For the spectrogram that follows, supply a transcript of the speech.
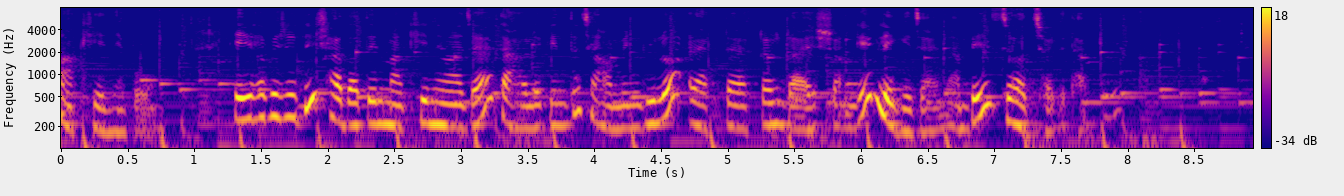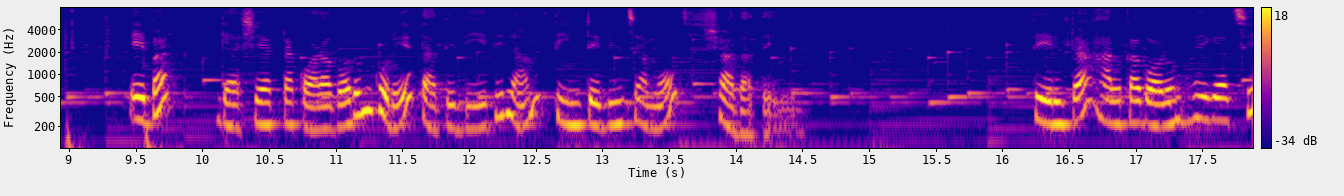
মাখিয়ে নেব। এইভাবে যদি সাদা তেল মাখিয়ে নেওয়া যায়, তাহলে কিন্তু চাউমিনগুলো আর একটা একটার গায়ের সঙ্গে লেগে যায় না, বেশ ঝরঝরে থাকে। এবার গ্যাসে একটা কড়া গরম করে তাতে দিয়ে দিলাম তিন টেবিল চামচ সাদা তেল। তেলটা হালকা গরম হয়ে গেছে,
